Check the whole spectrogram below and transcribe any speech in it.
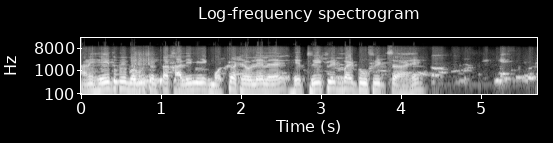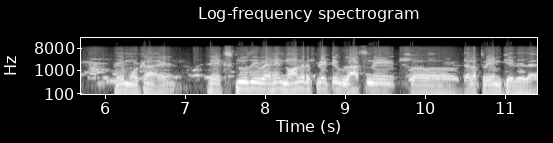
आणि हे तुम्ही बघू शकता खाली मी एक मोठं ठेवलेलं आहे. हे थ्री फीट बाय टू फीटचं आहे. हे मोठं आहे. हे एक्सक्लुझिव्ह आहे. हे नॉन रिफ्लेक्टिव्ह ग्लासने त्याला फ्रेम केलेलं आहे.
